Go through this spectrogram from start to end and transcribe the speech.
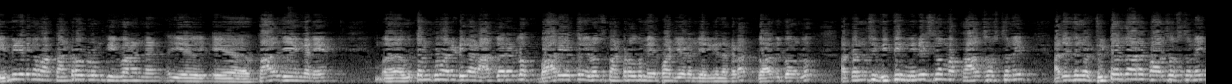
ఇమీడియట్గా మా కంట్రోల్ రూమ్కి ఇవ్వాలని కాల్ చేయంగానే ఉత్తమ్ కుమార్ రెడ్డి గారి ఆధ్వర్యంలో భారీ ఎత్తున ఈరోజు రోజు కంట్రోల్ రూమ్ ఏర్పాటు చేయడం జరిగింది అక్కడ గాంధీ భవన్లో అక్కడ నుంచి విత్ ఇన్ మినిట్స్లో మాకు కాల్స్ వస్తున్నాయి. అదేవిధంగా ట్విట్టర్ ద్వారా కాల్స్ వస్తున్నాయి.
